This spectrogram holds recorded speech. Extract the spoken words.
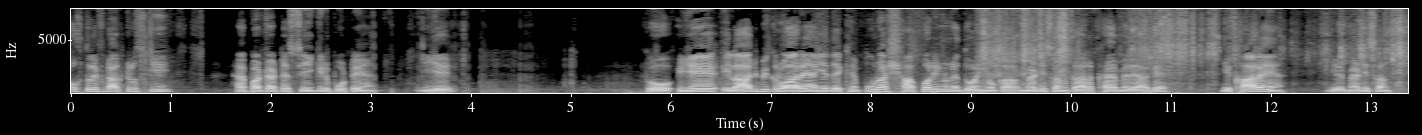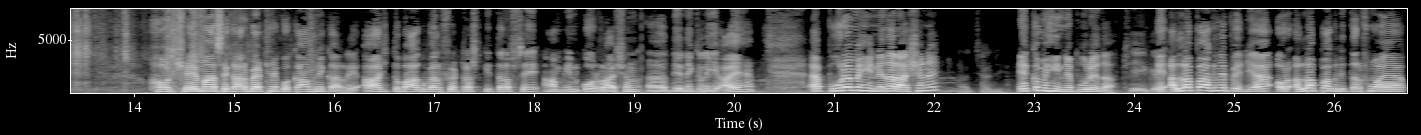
मुख्तलिफ़ डॉक्टर्स की हेपाटाइटिस सी की रिपोर्टें हैं। ये। तो ये इलाज भी करवा रहे हैं। ये देखें, पूरा शापर इन्होंने दवाइयों का मेडिसन का रखा है मेरे आगे। ये खा रहे हैं। ये मेडिसन और छः माह से घर बैठे हैं कोई काम नहीं कर रहे आज तबाग वेलफेयर ट्रस्ट की तरफ से हम इनको राशन अ, देने के लिए आए हैं ਇਹ ਪੂਰੇ ਮਹੀਨੇ ਦਾ ਰਾਸ਼ਨ ਹੈ ਅੱਛਾ ਜੀ ਇੱਕ ਮਹੀਨੇ ਪੂਰੇ ਦਾ ਠੀਕ ਹੈ ਇਹ ਅੱਲਾਹ ਪਾਕ ਨੇ ਭੇਜਿਆ ਹੈ ਔਰ ਅੱਲਾਹ ਪਾਕ ਦੀ ਤਰਫੋਂ ਆਇਆ ਹੈ।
